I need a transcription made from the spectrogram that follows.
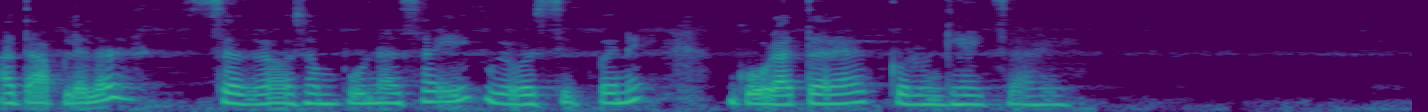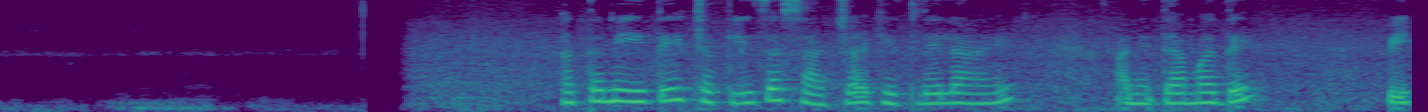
आता आपल्याला सगळं संपूर्ण असा एक व्यवस्थितपणे गोळा तयार करून घ्यायचा आहे. आता मी इथे चकलीचा साचा घेतलेला आहे. आणि त्यामध्ये पीठ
